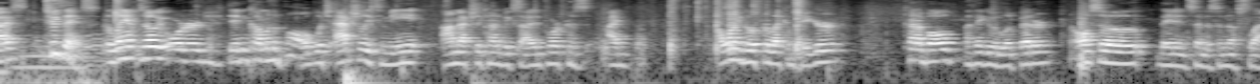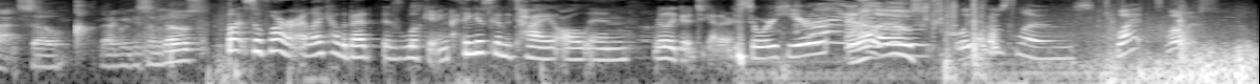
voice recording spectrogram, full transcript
Guys, two things. The lamp Zoe ordered didn't come with a bulb, which actually, to me, I'm actually kind of excited for because I, I want to go for like a bigger kind of bulb. I think it would look better. Also, they didn't send us enough slats, so gotta go get some of those. But so far, I like how the bed is looking. I think it's gonna tie all in really good together. So we're here We're at Lowe's. Lowe's, Lowe's. What? It's Lois.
